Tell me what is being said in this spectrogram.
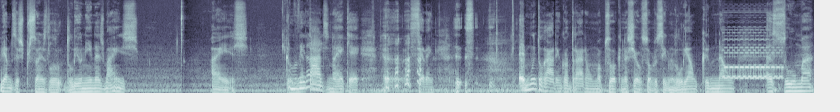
vemos expressões de, leoninas mais mais elementares, não é? Que é uh, serem. Uh, é muito raro encontrar uma pessoa que nasceu sobre o signo do leão que não assuma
